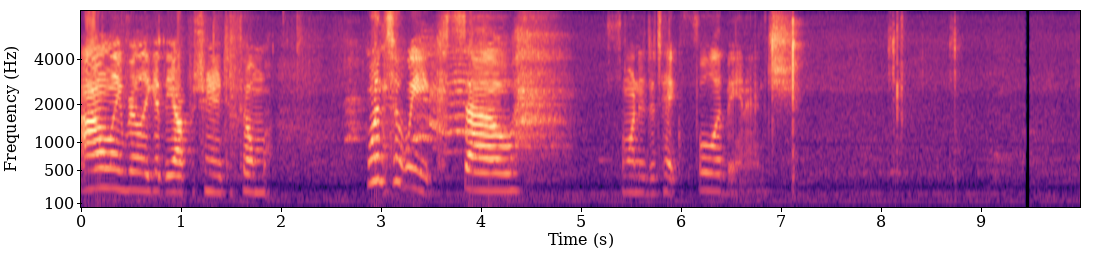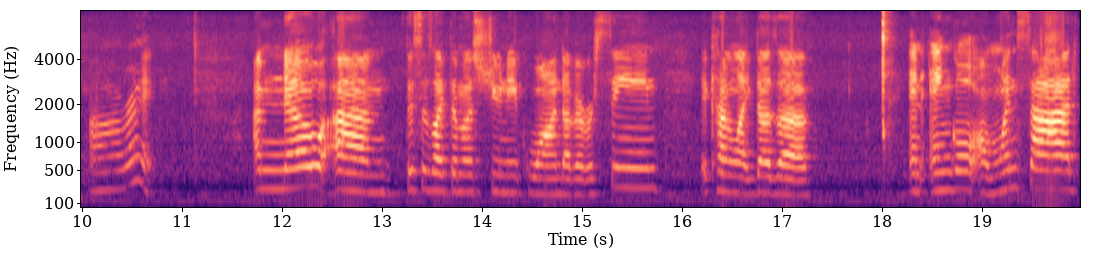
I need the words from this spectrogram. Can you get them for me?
I only really get the opportunity to film once a week. So I wanted to take full advantage. Alright. I know um, this is like the most unique wand I've ever seen. It kind of like does a an angle on one side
